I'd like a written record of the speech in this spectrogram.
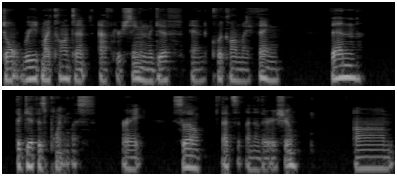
don't read my content after seeing the GIF and click on my thing, then the GIF is pointless, right? So that's another issue. Um,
